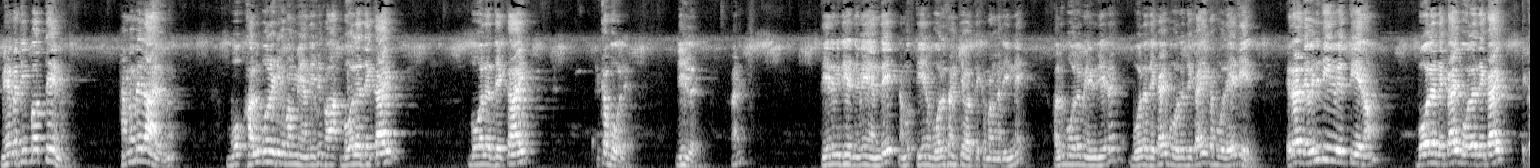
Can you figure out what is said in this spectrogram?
මෙහෙම තිබ්බොත් එහෙම හැම වෙලාවෙම කළු බෝල ටික මම යන්නේ බෝල දෙකයි බෝල දෙකයි එක බෝලේ ගිහිල්ලා හරි. තියෙන විදිහට නෙමෙයි ඇන්දේ. නමුත් තියෙන බෝල සංඛ්‍යාවත් එක්ක මම අදින්නේ අලු බෝල මේ විදිහට බෝල දෙකයි බෝල දෙකයි එක බෝලේ තියෙන්නේ. එතන දෙවෙනි තීරුවෙත් තියෙනවා. බෝල දෙකයි බෝල දෙකයි එක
